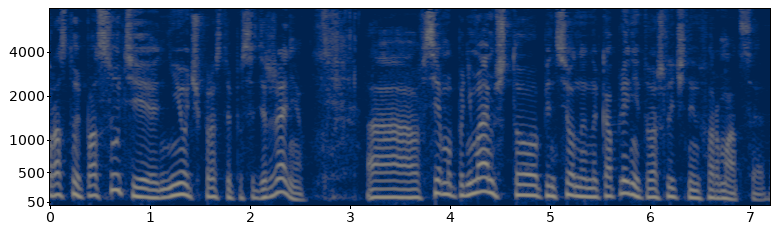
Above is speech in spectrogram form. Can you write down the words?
простой по сути, не очень простой по содержанию. А, все мы понимаем, что пенсионное накопление – это ваша личная информация.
